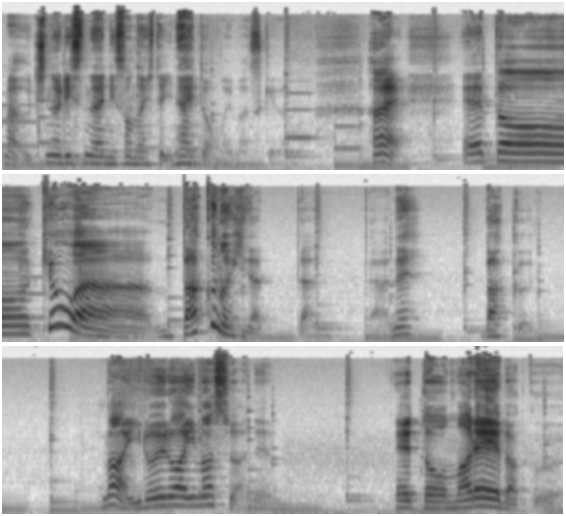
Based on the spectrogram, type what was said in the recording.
まあうちのリスナーにそんな人いないと思いますけども。はい。えっ、と今日はバクの日だったんだね。バク。まあいろいろありますわね。えっ、とマレーバク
